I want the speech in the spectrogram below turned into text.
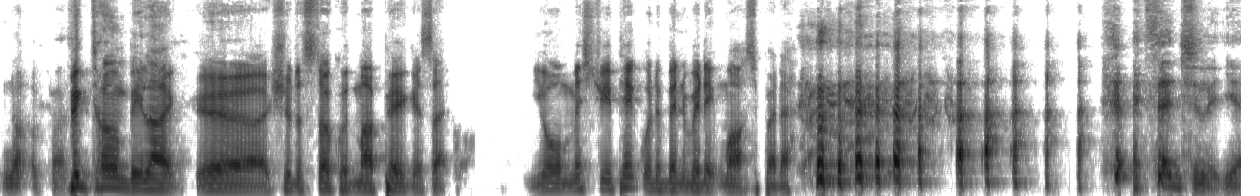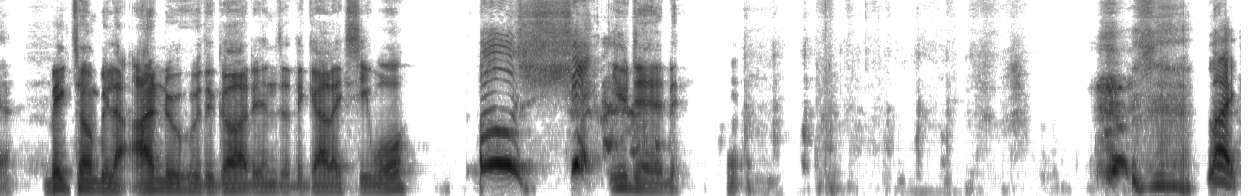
not a person. Big Tone be like, yeah, I should have stuck with my pick. It's like, your mystery pick would have been Riddick Moss, brother. Essentially, yeah. Big Tone be like, I knew who the Guardians of the Galaxy were. Bullshit, you did. like,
